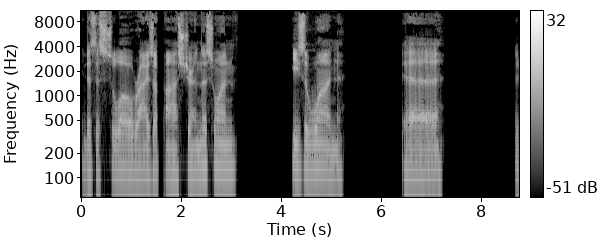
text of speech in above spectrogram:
he does this slow rise up posture. And this one, He's the one. Uh, the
